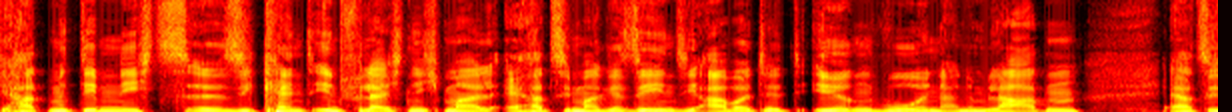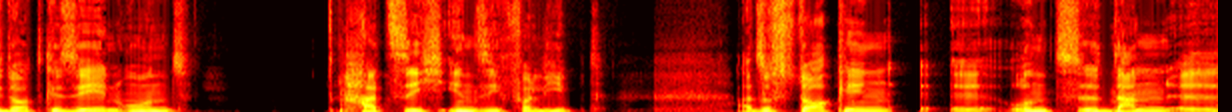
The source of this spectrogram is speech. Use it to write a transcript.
Die hat mit dem nichts, äh, sie kennt ihn vielleicht nicht mal, er hat sie mal gesehen, sie arbeitet irgendwo in einem Laden, er hat sie dort gesehen und hat sich in sie verliebt. Also Stalking äh, und äh, dann äh,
